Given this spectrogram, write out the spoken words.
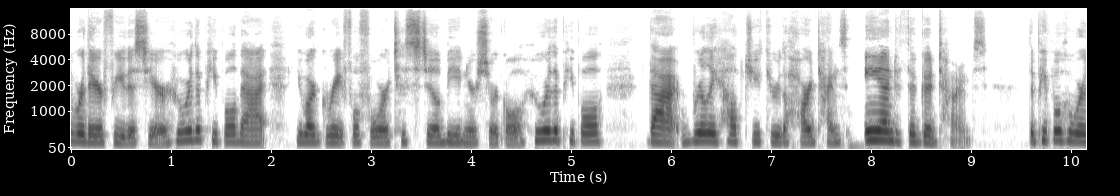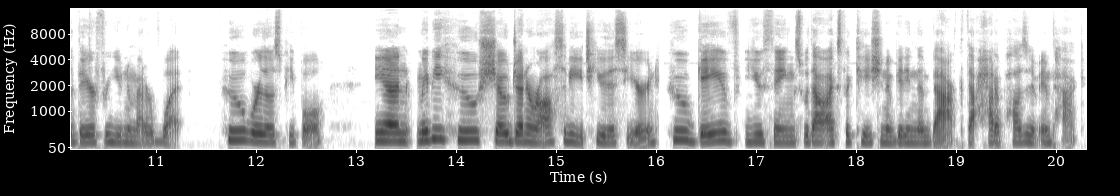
were there for you this year? Who are the people that you are grateful for to still be in your circle? Who are the people that really helped you through the hard times and the good times? The people who were there for you no matter what. Who were those people? And maybe who showed generosity to you this year and who gave you things without expectation of getting them back that had a positive impact.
